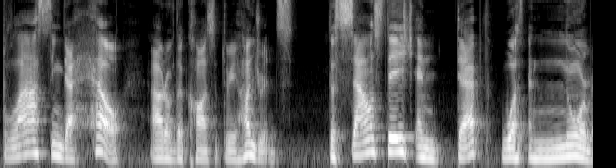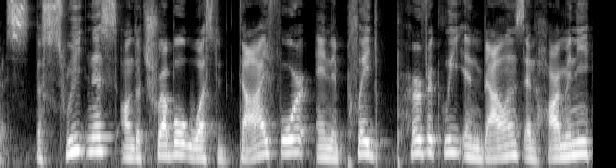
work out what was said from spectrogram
blasting the hell out of the Concept 300s. The soundstage and depth was enormous. The sweetness on the treble was to die for, and it played perfectly in balance and harmony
